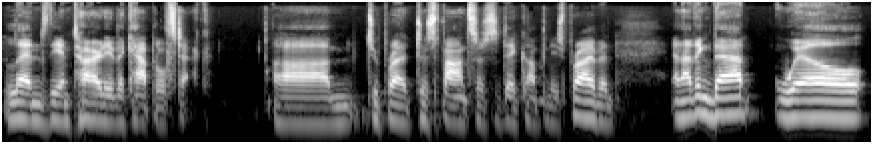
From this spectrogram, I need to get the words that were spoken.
lends the entirety of the capital stack um, to, pri- to sponsors to take companies private. And I think that will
